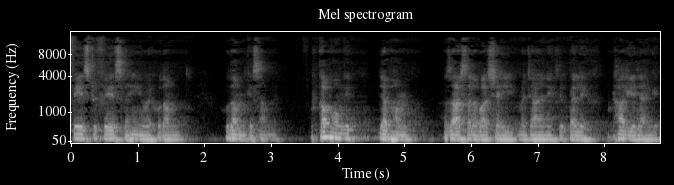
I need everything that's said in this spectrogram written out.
فیس ٹو فیس نہیں ہوئے خدا خدا کے سامنے۔ اور کب ہوں گے؟ جب ہم ہزار سال بادشاہی میں جانے سے پہلے اٹھا لیے جائیں گے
